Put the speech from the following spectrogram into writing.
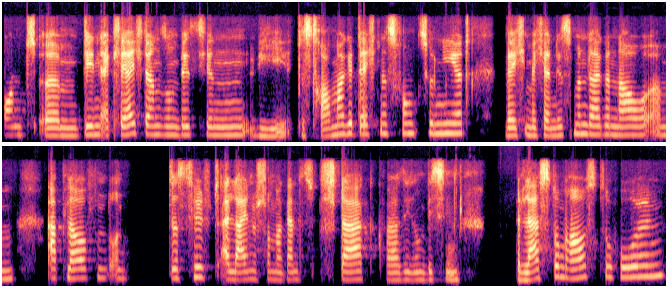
Und ähm, denen erkläre ich dann so ein bisschen, wie das Traumagedächtnis funktioniert, welche Mechanismen da genau ähm, ablaufen. Und das hilft alleine schon mal ganz stark, quasi so ein bisschen Belastung rauszuholen.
